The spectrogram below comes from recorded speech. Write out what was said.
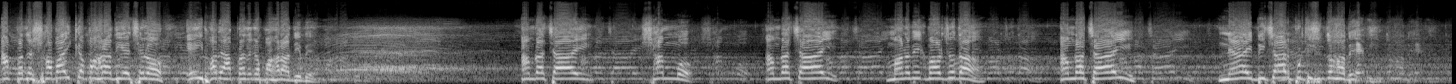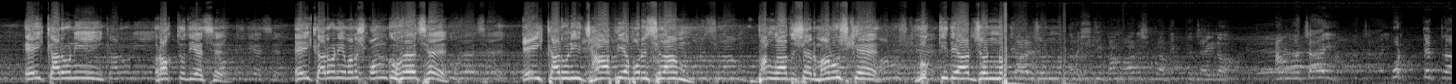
আপনাদের সবাইকে পাহারা দিয়েছিল, এইভাবে আপনাদেরকে পাহারা দিবে। আমরা চাই সাম্য। আমরা চাই মানবিক মর্যাদা। আমরা চাই ন্যায় বিচার প্রতিষ্ঠিত হবে। এই কারণেই রক্ত দিয়েছে। এই কারণে মানুষ পঙ্গু হয়েছে। এই কারণেই ঝাঁপিয়ে পড়েছিলাম বাংলাদেশের মানুষকে মুক্তি দেওয়ার জন্য। আমরা চাই প্রত্যেকটা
